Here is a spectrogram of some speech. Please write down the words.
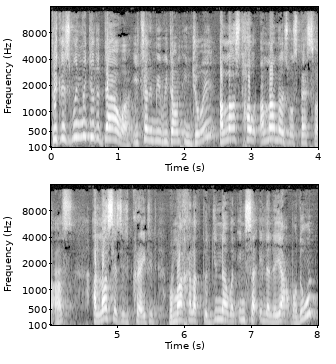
Because when we do the dawah, you're telling me we don't enjoy it? Allah's told, Allah knows what's best for us. Allah says He's created, وَمَا خَلَقْتُ الْجِنَّ وَالْإِنسَ إِلَّا لِيَعْبُدُونَ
